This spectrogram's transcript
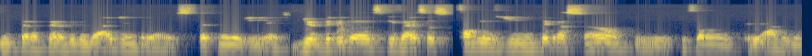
interoperabilidade entre as tecnologias, devido às diversas formas de integração que, que foram criadas, né,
